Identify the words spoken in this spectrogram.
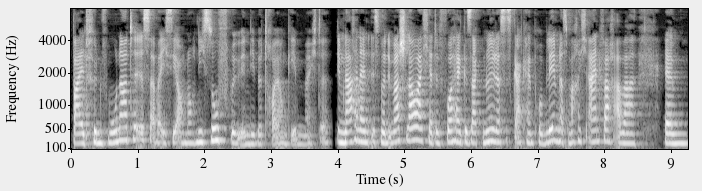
bald fünf Monate ist, aber ich sie auch noch nicht so früh in die Betreuung geben möchte. Im Nachhinein ist man immer schlauer. Ich hätte vorher gesagt, nö, das ist gar kein Problem, das mache ich einfach, aber ähm,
